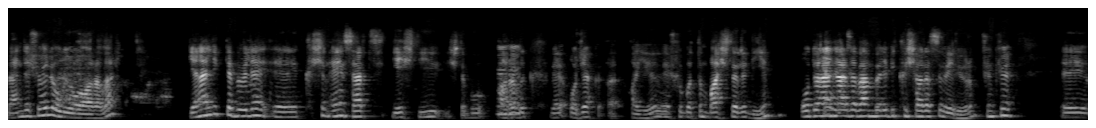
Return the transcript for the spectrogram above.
Bende şöyle oluyor o aralar. Genellikle böyle e, kışın en sert geçtiği işte bu Hı hı. Aralık ve Ocak ayı ve Şubat'ın başları diyeyim. O dönemlerde ben böyle bir kış arası veriyorum. Çünkü e,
